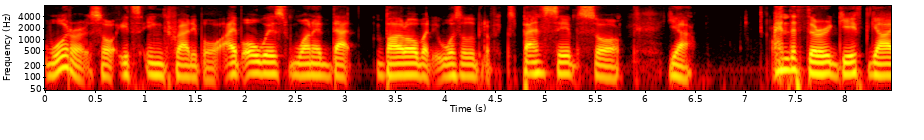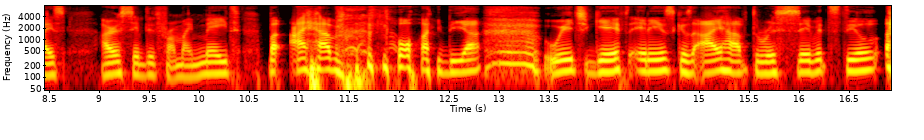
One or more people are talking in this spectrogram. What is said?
water. So it's incredible. I've always wanted that bottle, but it was a little bit of expensive. So yeah. And the third gift, guys, I received it from my mate, but I have no idea which gift it is because I have to receive it still.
